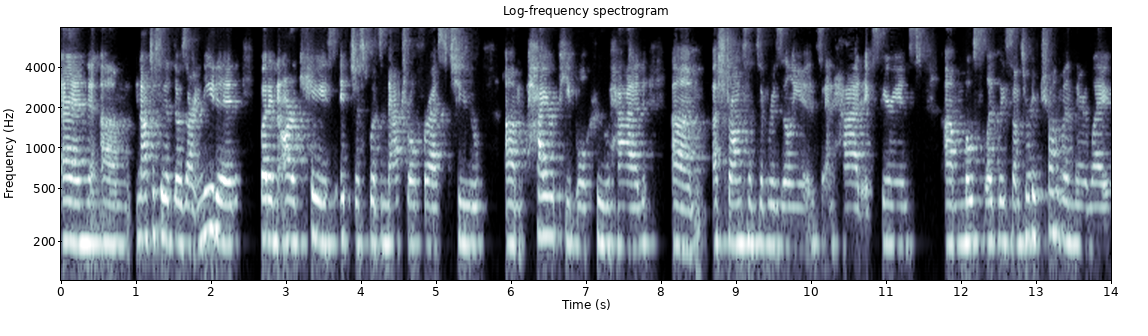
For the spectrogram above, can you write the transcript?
And um, not to say that those aren't needed, but in our case, it just was natural for us to um, hire people who had um, a strong sense of resilience and had experienced um, most likely some sort of trauma in their life.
